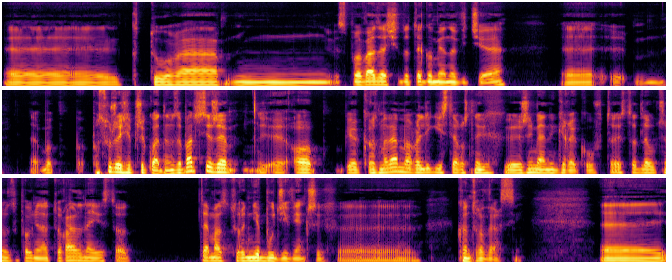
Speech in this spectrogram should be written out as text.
yy, która yy, sprowadza się do tego mianowicie, yy, no, bo posłużę się przykładem. Zobaczcie, że yy, o, jak rozmawiamy o religii starostnych Rzymian i Greków, to jest to dla uczniów zupełnie naturalne, jest to temat, który nie budzi większych e, kontrowersji. E,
